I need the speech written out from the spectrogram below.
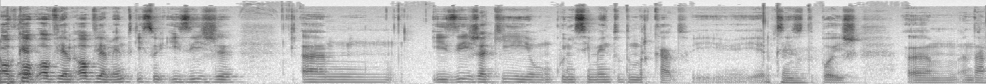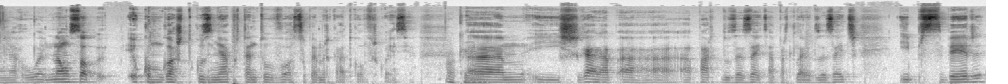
Ob- porque- ob- obvia- obviamente que isso exige, hum, exige aqui um conhecimento de mercado e, e é preciso depois hum, andar na rua. Não só eu como gosto de cozinhar, portanto vou ao supermercado com frequência. ok. Um, e chegar à, à, à- à parte dos azeites, à prateleira dos azeites e perceber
